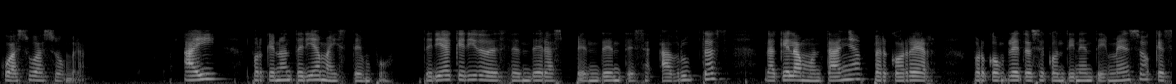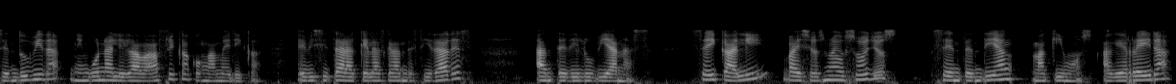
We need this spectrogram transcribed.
coa súa sombra. Aí, porque non tería máis tempo. Tería querido descender as pendentes abruptas daquela montaña, percorrer por completo ese continente inmenso que, sen dúbida, ninguna ligaba África con América, e visitar aquelas grandes cidades antediluvianas. Sei que ali, baixo os meus ollos, se entendían Maquimos, a guerreira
